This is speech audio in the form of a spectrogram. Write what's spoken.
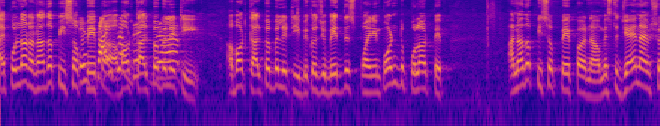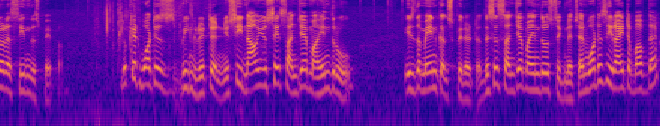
I pulled out another piece of In paper of about uh, culpability. About culpability because you made this point. Important to pull out paper. Another piece of paper now. Mr. Jain, I'm sure, has seen this paper. Look at what is being written. You see, now you say Sanjay Mahindru is the main conspirator. This is Sanjay Mahindru's signature. And what does he write above that?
